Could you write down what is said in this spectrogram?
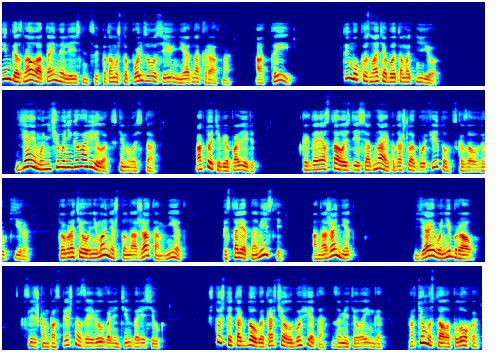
Инга знала о тайной лестнице, потому что пользовалась ею неоднократно. А ты? Ты мог узнать об этом от нее. Я ему ничего не говорила, скинулась та. А кто тебе поверит? Когда я осталась здесь одна и подошла к буфету, сказала вдруг Кира, то обратила внимание, что ножа там нет. Пистолет на месте, а ножа нет. Я его не брал, слишком поспешно заявил Валентин Борисюк. Что ж ты так долго торчал у буфета, заметила Инга. Артему стало плохо,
